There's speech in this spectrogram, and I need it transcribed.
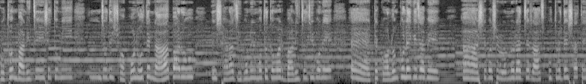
প্রথম বাণিজ্যে এসে তুমি যদি সফল হতে না পারো, সারা জীবনের মতো তোমার বাণিজ্য জীবনে একটা কলঙ্ক লেগে যাবে। আশেপাশের অন্য রাজ্যের রাজপুত্রদের সাথে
